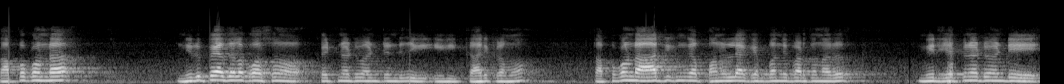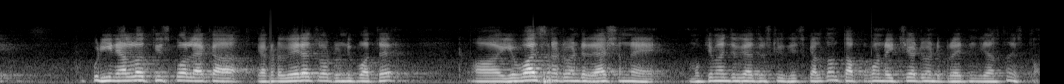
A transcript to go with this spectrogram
తప్పకుండా నిరుపేదల కోసం పెట్టినటువంటిది ఈ కార్యక్రమం. తప్పకుండా ఆర్థికంగా పనులు లేక ఇబ్బంది పడుతున్నారు. మీరు చెప్పినటువంటి ఇప్పుడు ఈ నెలలో తీసుకోలేక ఎక్కడ వేరే చోట ఉండిపోతే ఇవ్వాల్సినటువంటి రేషన్ని ముఖ్యమంత్రి గారి దృష్టికి తీసుకెళ్తాం తప్పకుండా ఇచ్చేటువంటి ప్రయత్నం చేస్తాం ఇస్తాం.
